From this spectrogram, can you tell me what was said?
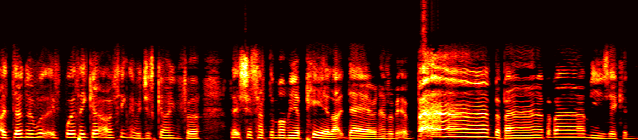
I don't know where, if, where they go. I think they were just going for let's just have the mummy appear like there and have a bit of ba ba ba ba ba music and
